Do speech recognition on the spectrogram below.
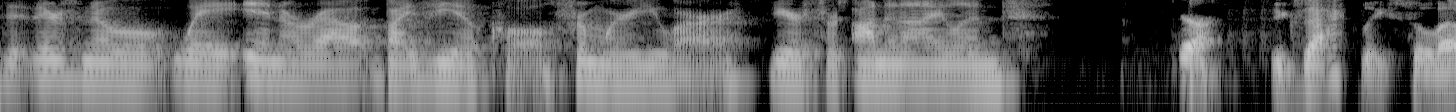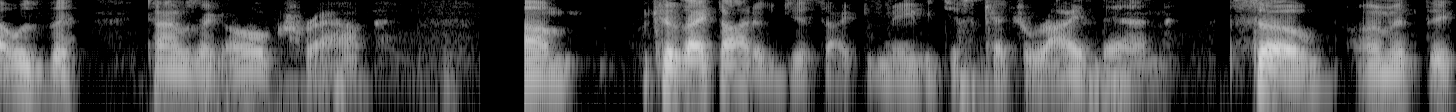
th- there's no way in or out by vehicle from where you are. You're sort of on an island. Yeah, exactly. So that was the time I was like, oh crap. Um, because I thought it would just, I could maybe just catch a ride then. So I'm at the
